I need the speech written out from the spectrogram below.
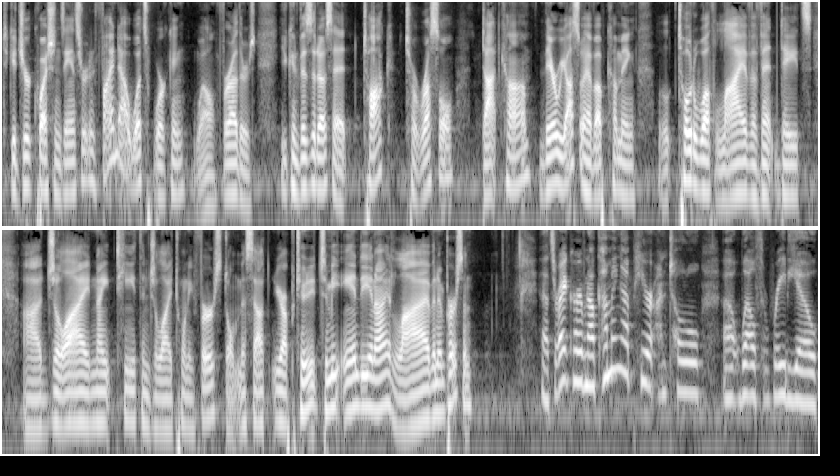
to get your questions answered and find out what's working well for others. You can visit us at talktorussell.com. There we also have upcoming Total Wealth live event dates, uh, July 19th and July 21st. Don't miss out your opportunity to meet Andy and I live and in person. That's right, Curve. Now, coming up here on Total uh, Wealth Radio,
